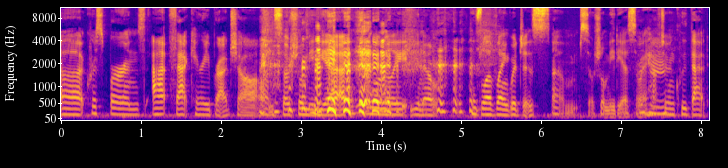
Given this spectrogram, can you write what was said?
uh, Chris Burns at Fat Carrie Bradshaw on social media. Really, you know, his love language is um, social media, so I have to include that.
